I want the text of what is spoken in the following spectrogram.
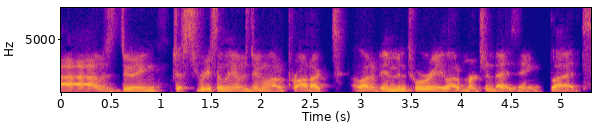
uh, I was doing just recently, I was doing a lot of product, a lot of inventory, a lot of merchandising, but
